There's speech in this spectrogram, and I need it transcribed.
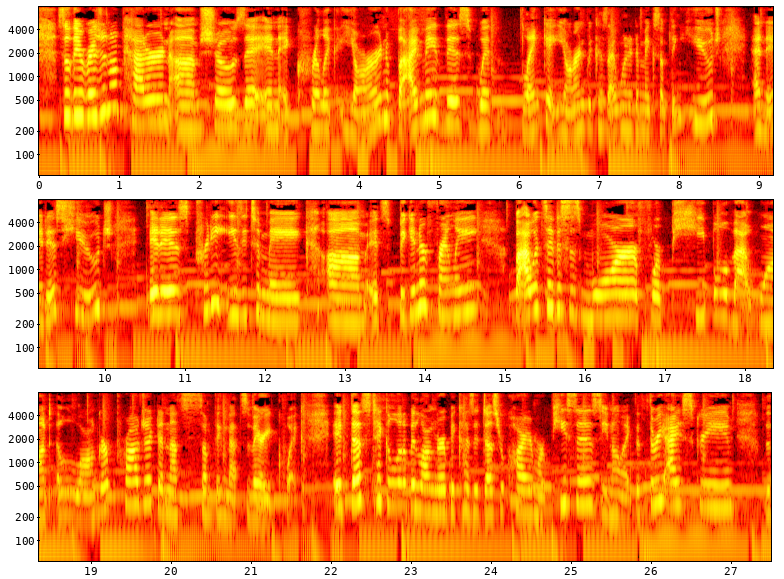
so the original pattern um, shows it in acrylic yarn, but I made this with blanket yarn because I wanted to make something huge and it is huge. It is pretty easy to make. Um, it's beginner friendly but I would say this is more for people that want a longer project and that's something that's very quick. It does take a little bit longer because it does require more pieces, you know, like the three ice cream, the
